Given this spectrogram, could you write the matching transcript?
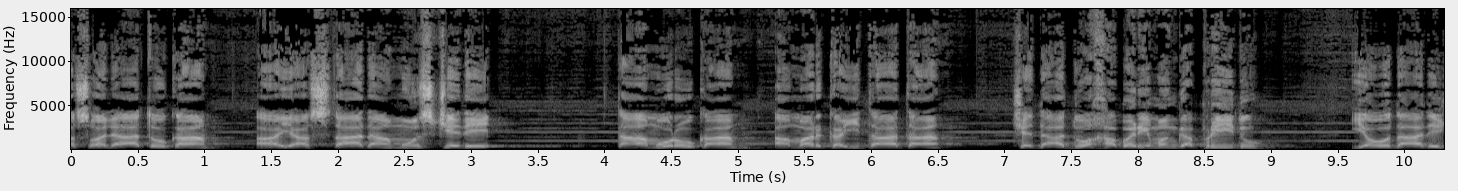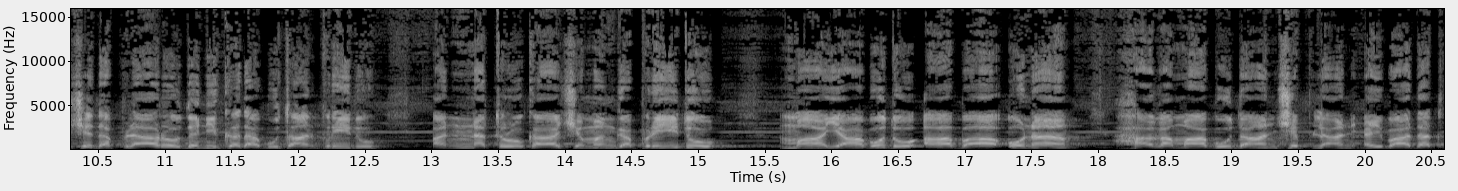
اصلاتک آیا ستا دا موس چې دی تامرک امر کوي تا ته چې دا دوه خبرې موږ پریدو یو دا دی چې د پلار او د نیکه دا بوتان پریدو ان نترکه چې موږ پریدو ما یعبدو آباؤنا هغه معبودان چې پلان عبادت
